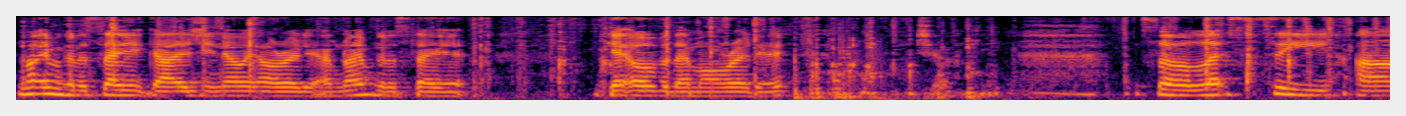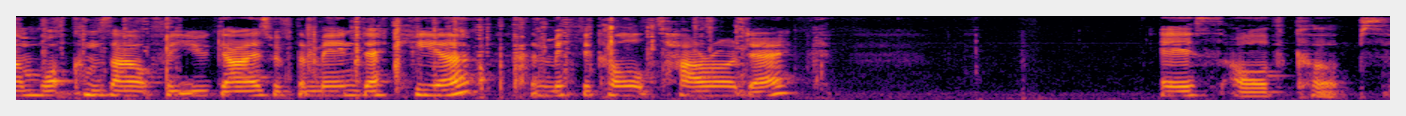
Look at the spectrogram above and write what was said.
not even going to say it, guys. You know it already. I'm not even going to say it. Get over them already. Joking. So let's see um, what comes out for you guys with the main deck here. The Mythical Tarot deck. Ace of Cups.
